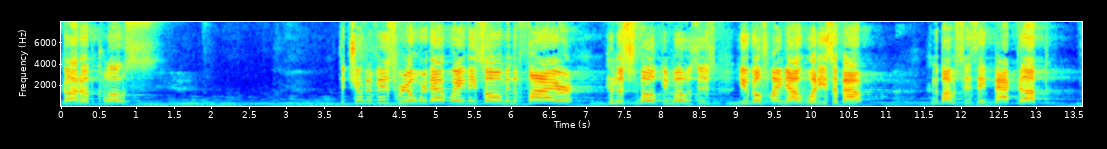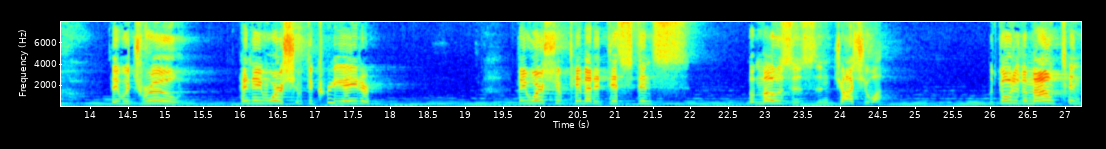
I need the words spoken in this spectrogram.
God up close. The children of Israel were that way. They saw him in the fire, in the smoke, and Moses, you go find out what he's about. And the Bible says they backed up, they withdrew, and they worshiped the Creator. They worshiped him at a distance. But Moses and Joshua, would go to the mountain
